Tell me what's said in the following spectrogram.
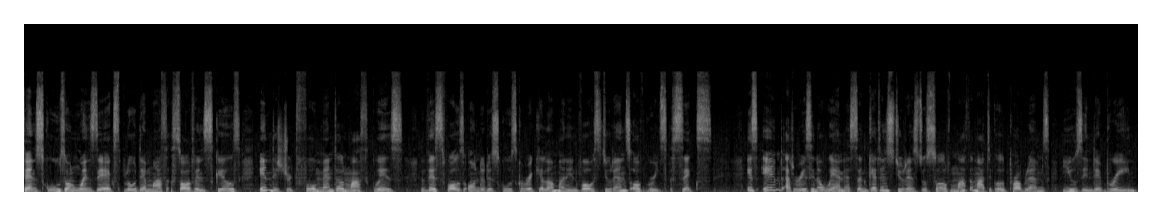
Ten schools on Wednesday explored their math solving skills in District 4 Mental Math Quiz. This falls under the school's curriculum and involves students of grades 6. It's aimed at raising awareness and getting students to solve mathematical problems using their brain.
